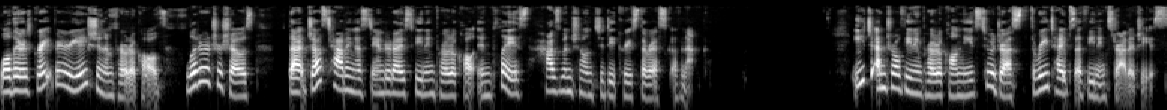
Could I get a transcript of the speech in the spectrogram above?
While there is great variation in protocols, literature shows that just having a standardized feeding protocol in place has been shown to decrease the risk of NEC. Each enteral feeding protocol needs to address three types of feeding strategies.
